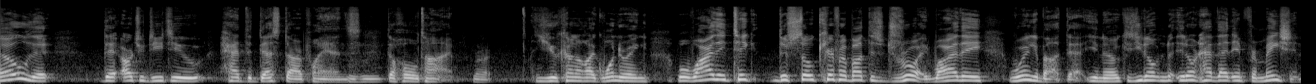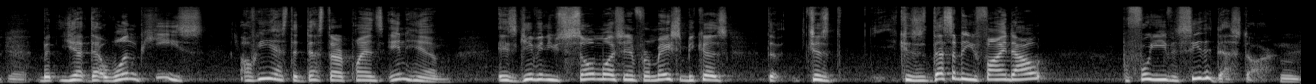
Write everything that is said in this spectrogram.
know that that R two D two had the Death Star plans mm-hmm. the whole time Right. you're kind of like wondering, well, why are they take? They're so careful about this droid. Why are they worrying about that? You know, because you don't you don't have that information. But yet that one piece, oh, he has the Death Star plans in him, is giving you so much information because the because because that's something you find out before you even see the Death Star. Hmm.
